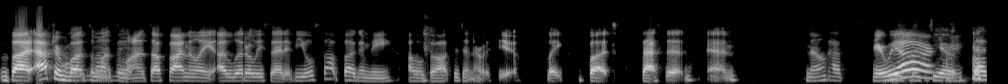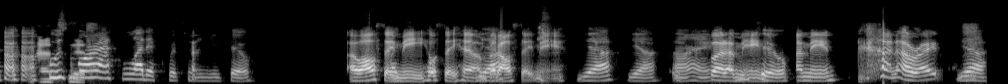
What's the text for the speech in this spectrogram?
but after months and love months and months, I finally, I literally said, if you'll stop bugging me, I will go out to dinner with you. Like, but that's it. And no, That's here we that's are. cute. That's, That's who's it. more athletic between you two? Oh, I'll say Like, me. He'll say him, yeah. but I'll say me. Yeah, yeah. All right. But I me mean, too. I mean, I know, right? Yeah,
